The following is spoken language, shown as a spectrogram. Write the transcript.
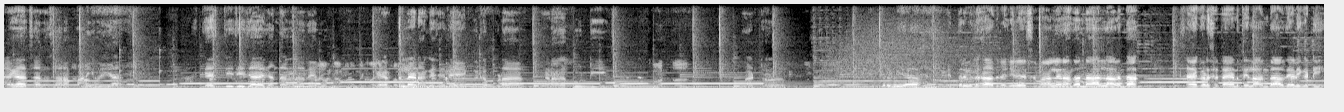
ਹੈਗਾ ਸਾ- ਸਾਰਾ ਪਾਣੀ ਹੋਈ ਆ। ਕਿਸ਼ਤੀ 'ਚ ਹੀ ਜਾਇਆ ਜਾਂਦਾ ਹੁਣ ਦੇਖ ਲਓ। ਗਿਫਟ ਲੈਣਾ ਕਿਸੇ ਨੇ, ਕੋਈ ਕੱਪੜਾ ਲੈਣਾ ਗਾ ਕੋਟੀ ਮਟਰ ਇੱਧਰ ਵੀ ਆ, ਇੱਧਰ ਵੀ ਦਿਖਾ ਦਿੰਦੇ ਜਿਹਨੇ ਸਮਾਨ ਲੈਣਾ ਹੁੰਦਾ ਨਾਲ ਲਾ ਲੈਂਦਾ। ਸਾਈਕਲ ਸਟੈਂਡ ਤੇ ਲਾ ਲੈਂਦਾ ਆਪਦੇ ਵਾਲੀ ਗੱਡੀ।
